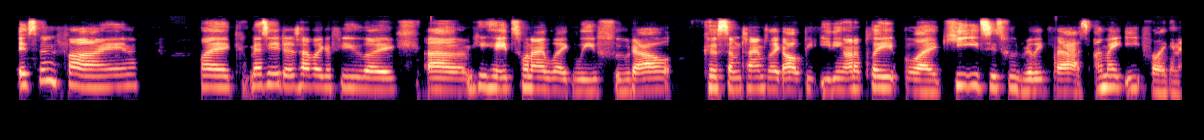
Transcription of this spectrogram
it's been fine. Like Messier does have like a few like um he hates when I like leave food out because sometimes like I'll be eating on a plate, but like he eats his food really fast. I might eat for like an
